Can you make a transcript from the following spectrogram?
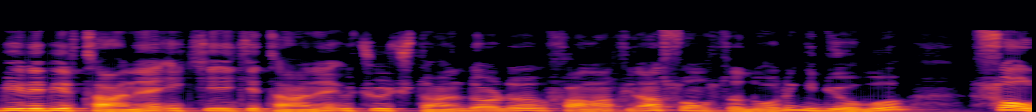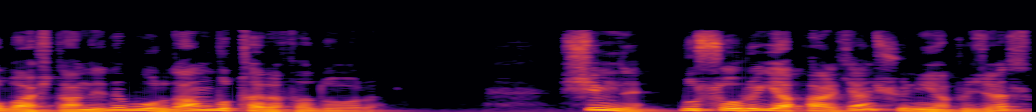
Biri bir tane, iki iki tane, üçü üç tane, dördü falan filan sonsuza doğru gidiyor bu. Sol baştan dedi buradan bu tarafa doğru. Şimdi bu soruyu yaparken şunu yapacağız.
